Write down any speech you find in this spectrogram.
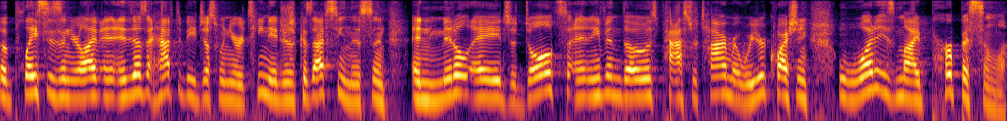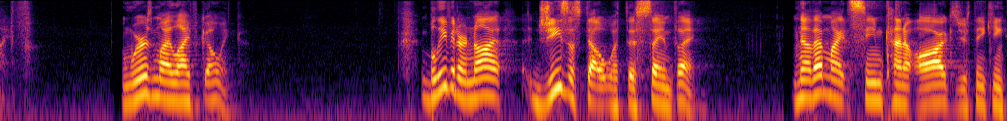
uh, places in your life, and it doesn't have to be just when you're a teenager, because I've seen this in, in middle age adults and even those past retirement, where you're questioning, what is my purpose in life? And where's my life going? Believe it or not, Jesus dealt with this same thing. Now, that might seem kind of odd because you're thinking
